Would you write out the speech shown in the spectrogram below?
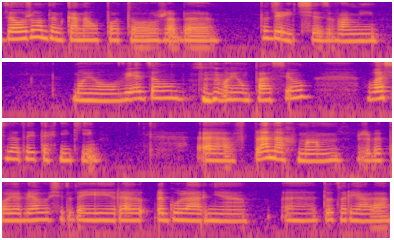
Założyłam ten kanał po to, żeby podzielić się z Wami moją wiedzą, moją pasją właśnie do tej techniki. E, W planach mam, żeby pojawiały się tutaj re regularnie e, tutoriale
